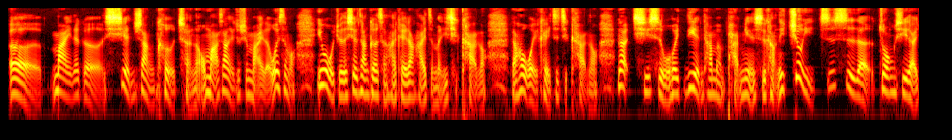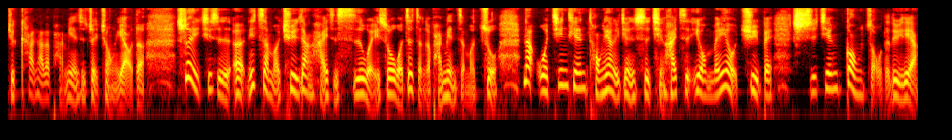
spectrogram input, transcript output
呃卖那个线上课程了，我马上也就去买了。为什么？因为我觉得线上课程还可以让孩子们一起看哦，然后我也可以自己看哦。那其实我会练他们盘面思考，你就以知识的东西来去看他的盘面是最重要的。所以其实呃，你怎么去让孩子思维，说我这整个盘面怎么？做那我今天同样一件事情，孩子有没有具备时间共走的力量？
